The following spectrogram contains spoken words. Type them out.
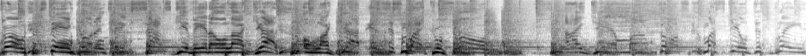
throne. Stand guard and take shots. Give it all I got. All I got is this microphone. I get my thoughts, my skill displayed.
